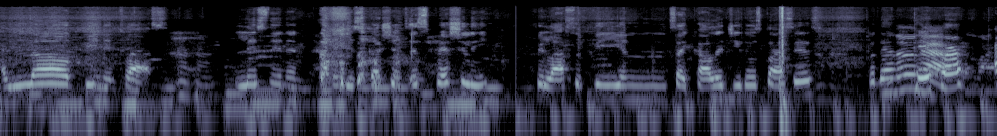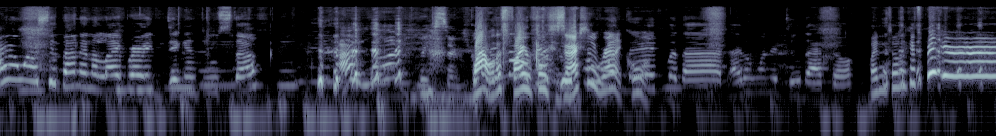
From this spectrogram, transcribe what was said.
but I love being in class, Mhm. listening and having discussions, especially philosophy and psychology, those classes. But then paper. I don't want to sit down in a library digging through stuff. I love research. Wow, that's fireplace is actually really cool. For that, I don't want to do that though. Wait until it gets bigger?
